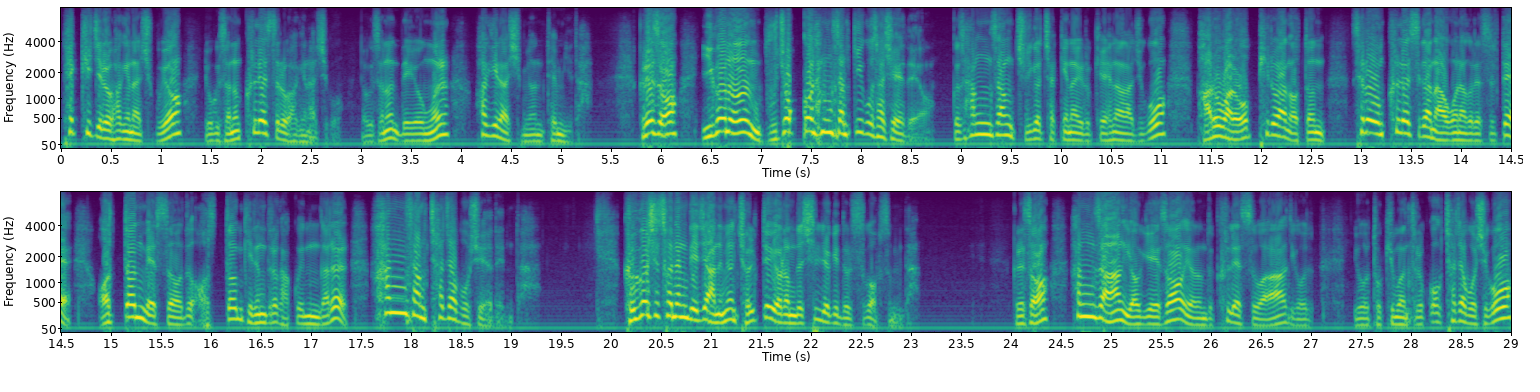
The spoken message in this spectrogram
패키지를 확인하시고요. 여기서는 클래스를 확인하시고 여기서는 내용을 확인하시면 됩니다 그래서 이거는 무조건 항상 끼고 사셔야 돼요. 그래서 항상 즐겨찾기나 이렇게 해놔가지고 바로바로 바로 필요한 어떤 새로운 클래스가 나오거나 그랬을 때 어떤 메서드, 어떤 기능들을 갖고 있는가를 항상 찾아보셔야 된다. 그것이 선행되지 않으면 절대 여러분들 실력이 늘 수가 없습니다. 그래서 항상 여기에서 여러분들 클래스와 이거 요 도큐먼트를 꼭 찾아보시고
